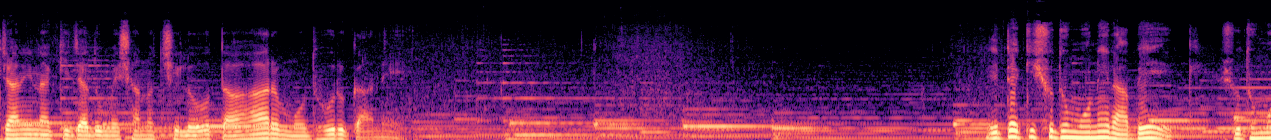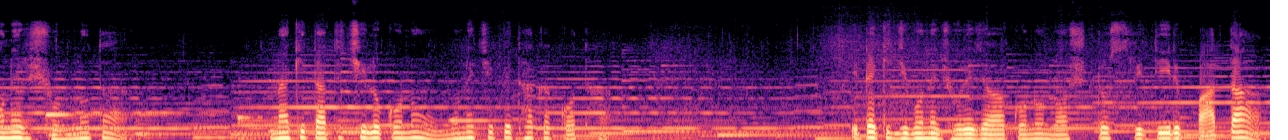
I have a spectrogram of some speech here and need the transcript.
জানি না কি জাদু মেশানো ছিল তাহার মধুর গানে। এটা কি শুধু মনের আবেগ, শুধু মনের শূন্যতা? নাকি তাতে ছিল কোনো মনে চেপে থাকা কথা? এটা কি জীবনে ঝরে যাওয়া কোনো নষ্ট স্মৃতির পাতা?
